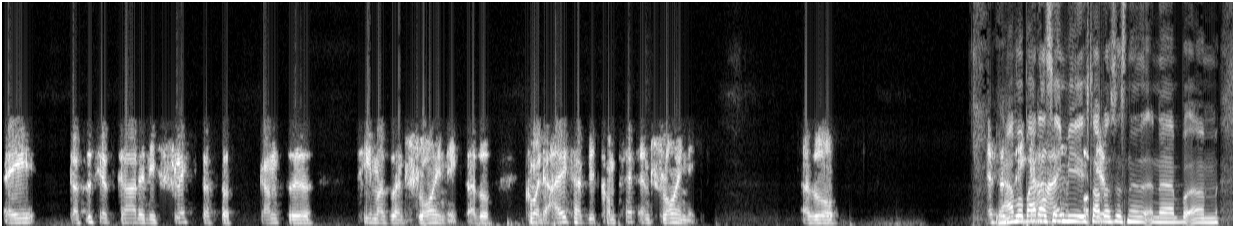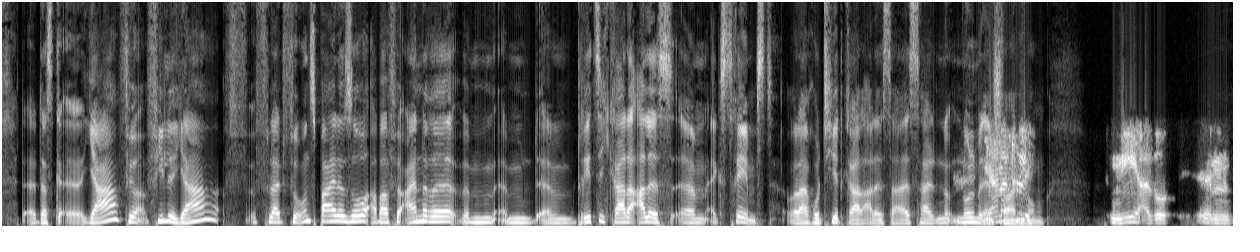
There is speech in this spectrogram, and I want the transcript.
ey, das ist jetzt gerade nicht schlecht, dass das ganze Thema so entschleunigt. Also, guck mal, der Alltag wird komplett entschleunigt. Also, ja, wobei egal, das irgendwie, ich glaube, das ist eine, eine ähm, das äh, ja für viele ja, vielleicht für uns beide so, aber für andere ähm, ähm, ähm, dreht sich gerade alles ähm, extremst oder rotiert gerade alles. Da ist halt null mit ja, Entschleunigung. Natürlich. Nee, also ähm,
